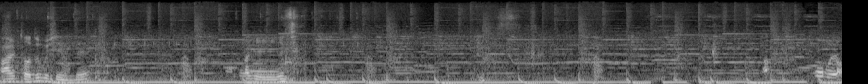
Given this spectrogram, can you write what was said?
말 더듬으시는데 하긴 어 뭐야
